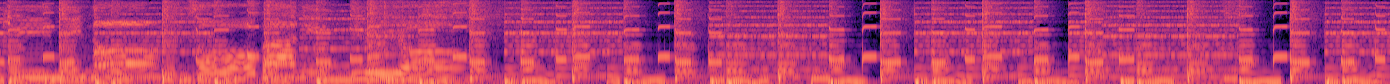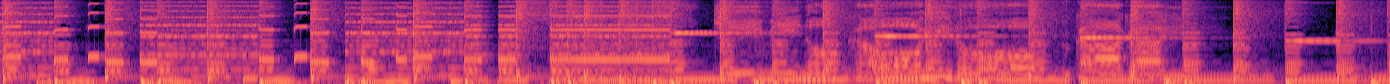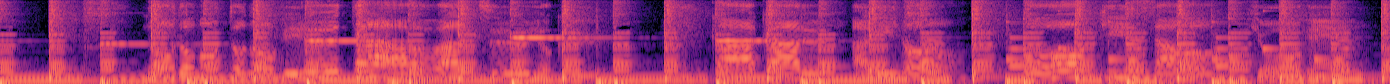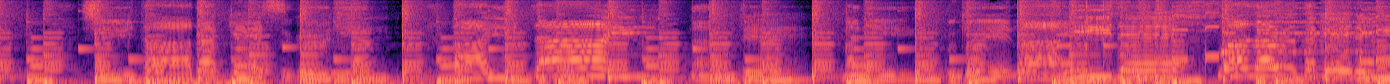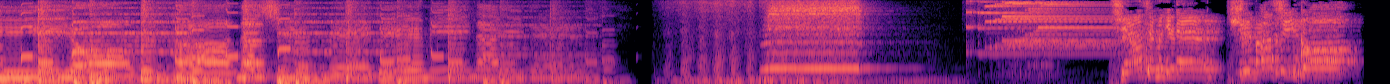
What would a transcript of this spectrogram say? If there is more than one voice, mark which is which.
Speaker 1: aqui. 喉元のフィルターは強くかかる愛の大きさを表現しただけすぐに会いたいなんて真に
Speaker 2: 幸せ向けて出発進行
